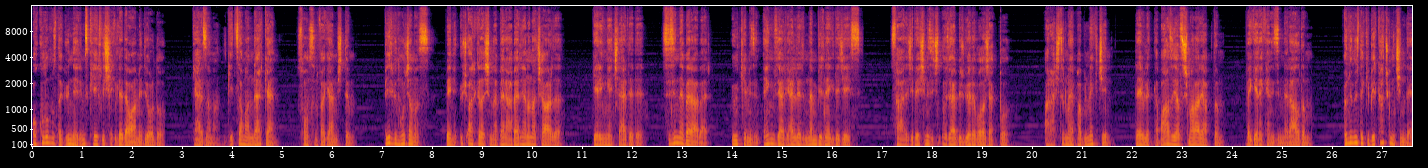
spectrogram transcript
Okulumuzda günlerimiz keyifli şekilde devam ediyordu. Gel zaman, git zaman derken son sınıfa gelmiştim. Bir gün hocamız beni üç arkadaşımla beraber yanına çağırdı. Gelin gençler dedi. Sizinle beraber ülkemizin en güzel yerlerinden birine gideceğiz. Sadece beşimiz için özel bir görev olacak bu. Araştırma yapabilmek için devletle bazı yazışmalar yaptım ve gereken izinleri aldım. Önümüzdeki birkaç gün içinde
